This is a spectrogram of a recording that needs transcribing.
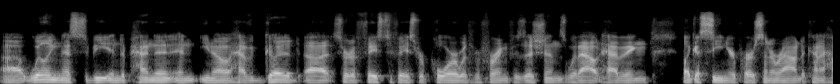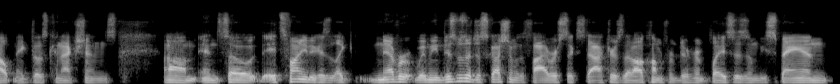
uh, willingness to be independent, and you know have good uh, sort of face to face rapport with referring physicians without having like a senior person around to kind of help make those connections. Um, and so it's funny because like never, I mean, this was a discussion with five or six doctors that all come from different places, and we span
